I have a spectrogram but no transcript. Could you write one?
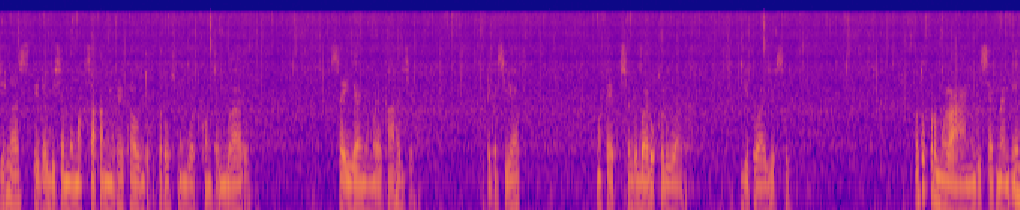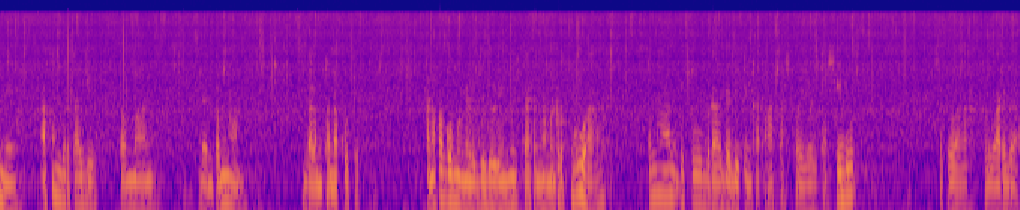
jelas tidak bisa memaksakan mereka untuk terus membuat konten baru seianya mereka aja. Ketika siap, maka episode baru keluar. Gitu aja sih. Untuk permulaan di segmen ini akan bertajuk teman dan teman dalam tanda kutip. Kenapa gue memilih judul ini? Karena menurut gue, teman itu berada di tingkat atas prioritas hidup setelah keluarga.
